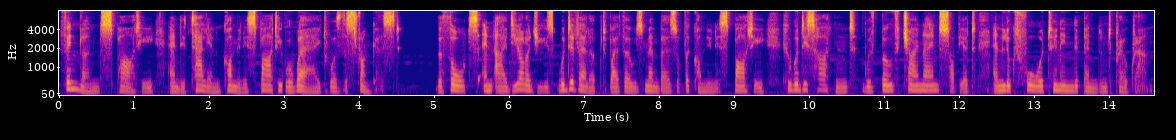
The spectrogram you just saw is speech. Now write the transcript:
Finland's party and Italian Communist Party were where it was the strongest. The thoughts and ideologies were developed by those members of the Communist Party who were disheartened with both China and Soviet and looked forward to an independent program.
